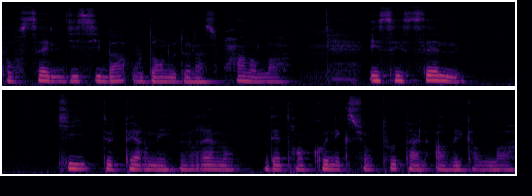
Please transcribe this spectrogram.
pour celle d'ici-bas ou dans l'au-delà. Subhanallah. Et c'est celle qui te permet vraiment d'être en connexion totale avec Allah.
